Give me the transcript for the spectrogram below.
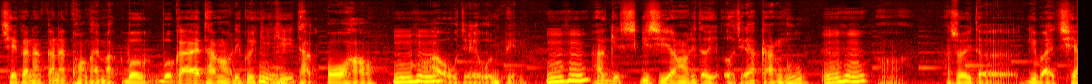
册敢若敢若看起来嘛，无无介爱读吼，你规矩去读补校，嗯哼，啊有一个文凭，嗯哼，啊日日时啊吼，你着去学一个功夫，嗯哼，哦。啊，所以就入来车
